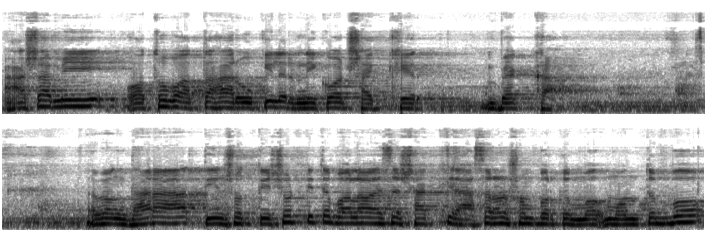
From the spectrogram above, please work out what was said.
আসামি অথবা তাহার উকিলের নিকট সাক্ষ্যের ব্যাখ্যা। এবং ধারা তিনশো তেষট্টিতে বলা হয়েছে, সাক্ষীর আচরণ সম্পর্কে মন্তব্য।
